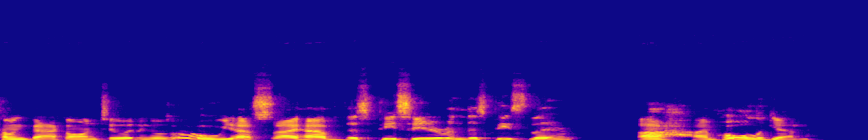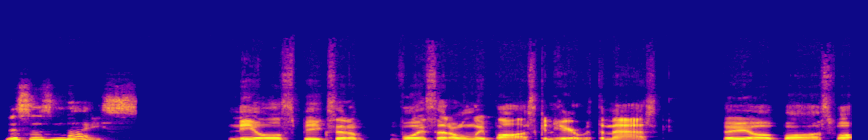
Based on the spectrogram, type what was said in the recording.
coming back onto it and goes, Oh, yes, I have this piece here and this piece there. Ah, I'm whole again. This is nice. Neil speaks in a voice that only Boss can hear with the mask. Hey, uh, boss, why,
